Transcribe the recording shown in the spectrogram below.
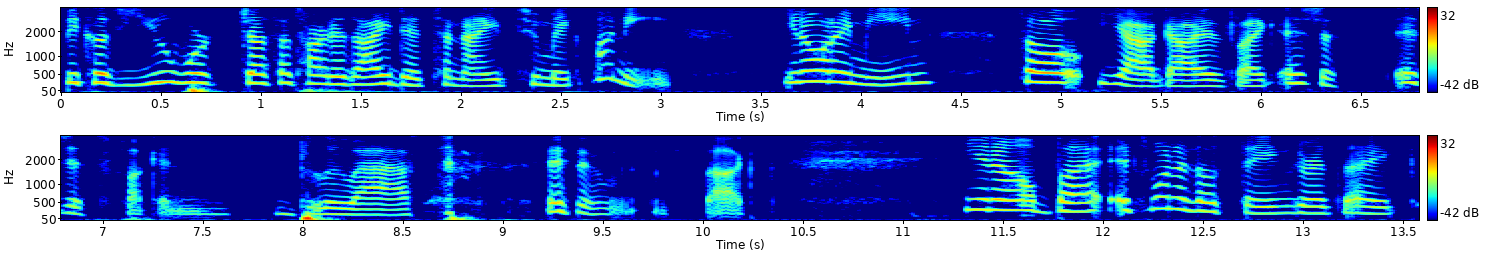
because you worked just as hard as I did tonight to make money. You know what I mean? So, yeah, guys, like, it's just, it just fucking blew ass. it just sucked. You know, but it's one of those things where it's like,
